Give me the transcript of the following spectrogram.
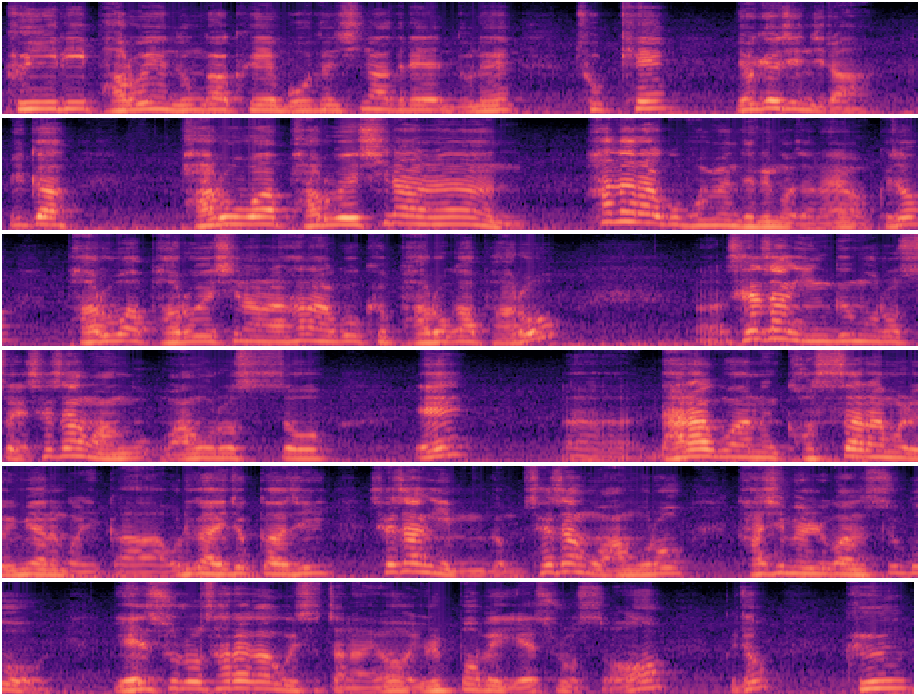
그 일이 바로의 눈과 그의 모든 신하들의 눈에 좋게 여겨진지라. 그러니까 바로와 바로의 신하는 하나라고 보면 되는 거잖아요. 그죠? 바로와 바로의 신하는 하나고 그 바로가 바로 어, 세상 임금으로서의 세상 왕, 왕으로서의 어, 나라고 하는 겉사람을 의미하는 거니까 우리가 이제까지 세상 임금, 세상 왕으로 가시면류관 쓰고 예수로 살아가고 있었잖아요. 율법의 예수로서 그죠? 그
